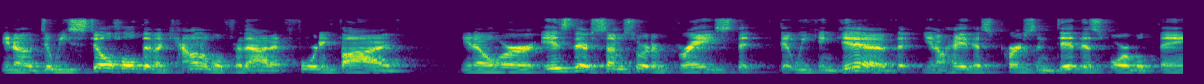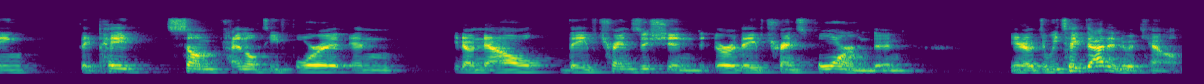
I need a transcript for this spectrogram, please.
You know, do we still hold them accountable for that at 45? You know, or is there some sort of grace that, that we can give that, you know, hey, this person did this horrible thing, they paid some penalty for it, and, you know, now they've transitioned or they've transformed. And, you know, do we take that into account?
